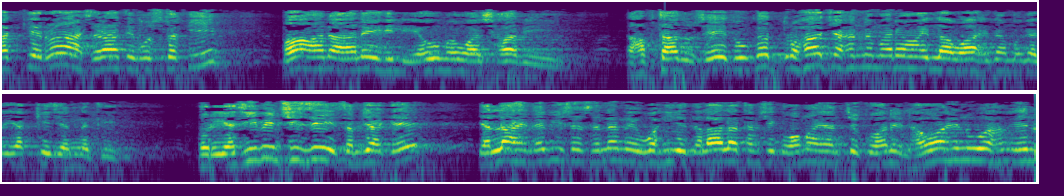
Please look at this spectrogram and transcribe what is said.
حق کے راہ، صراط مستقیم، ما انا علیہ اليوم و اصحابی۔ ہفتہ دو تو کا درہا جہنم رہا الا واحدہ، مگر یکی جنتی۔ اور یہ عجیب چیزیں، سمجھا کہ کہ اللہ نبی صلی اللہ علیہ وسلم وحی دلالت ہم سے کہ وما ينطق عن الهوى ان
